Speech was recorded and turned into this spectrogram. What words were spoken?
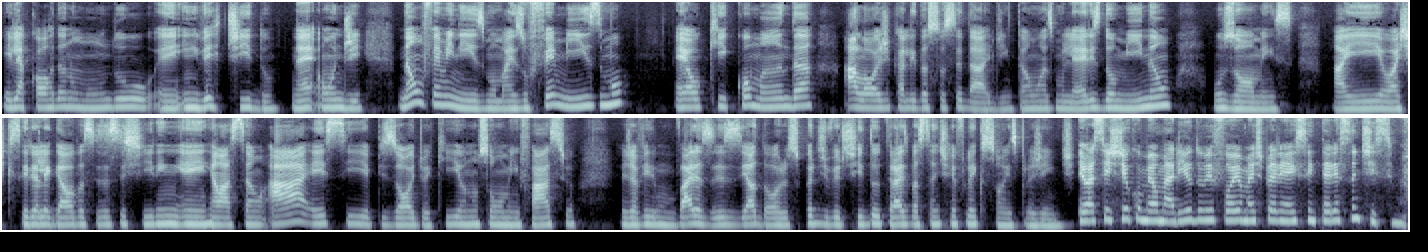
ele acorda num mundo é, invertido, né? Onde não o feminismo, mas o femismo é o que comanda a lógica ali da sociedade. Então, as mulheres dominam os homens. Aí eu acho que seria legal vocês assistirem em relação a esse episódio aqui. Eu não sou um homem fácil. Eu já vi várias vezes e adoro, super divertido, traz bastante reflexões pra gente. Eu assisti com meu marido e foi uma experiência interessantíssima.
